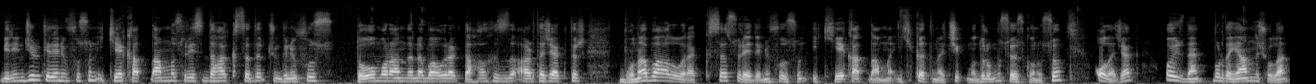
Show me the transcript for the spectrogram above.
Birinci ülkede nüfusun ikiye katlanma süresi daha kısadır. Çünkü nüfus doğum oranlarına bağlı olarak daha hızlı artacaktır. Buna bağlı olarak kısa sürede nüfusun ikiye katlanma, iki katına çıkma durumu söz konusu olacak. O yüzden burada yanlış olan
